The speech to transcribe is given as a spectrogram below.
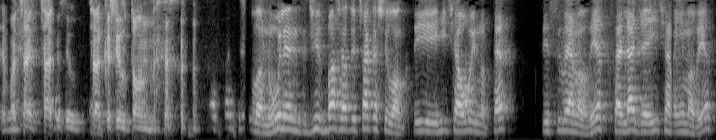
e po ça ça këshill, ça këshillon. Po, po këshillon, ulen të gjithë bashkë aty ça këshillon. Këtij hiqja ujin në 8, këtij sillja në 10, kësaj lagje hiqja në 11.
